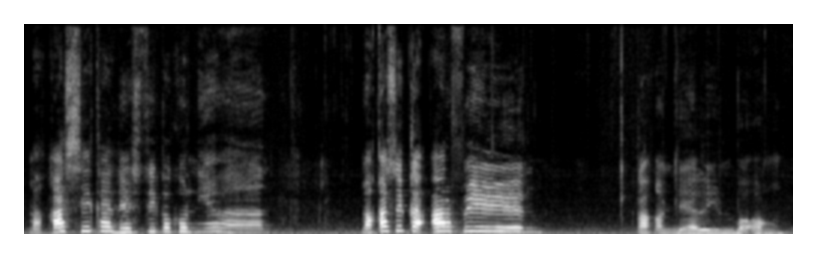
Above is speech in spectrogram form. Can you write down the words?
Makasih Kak Desti Kekurniawan Makasih Kak Arvin Kakak Delin bohong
